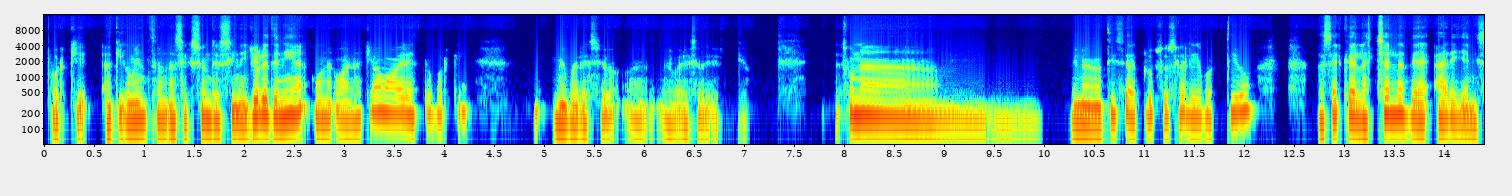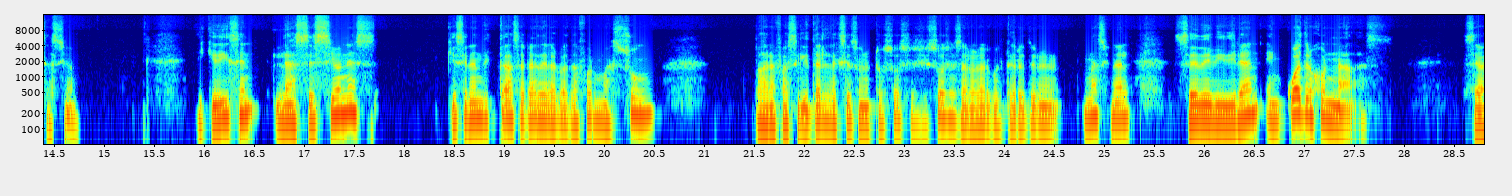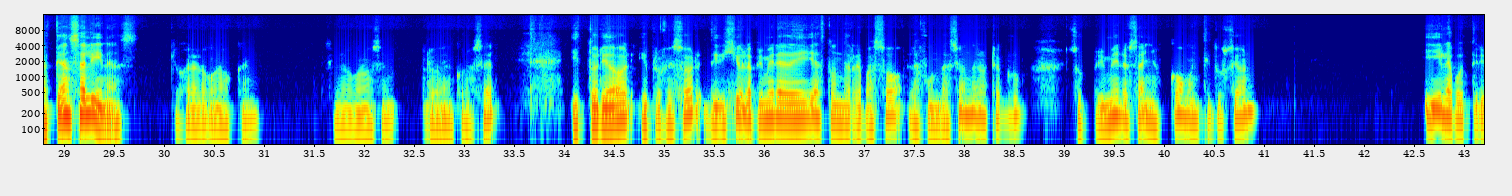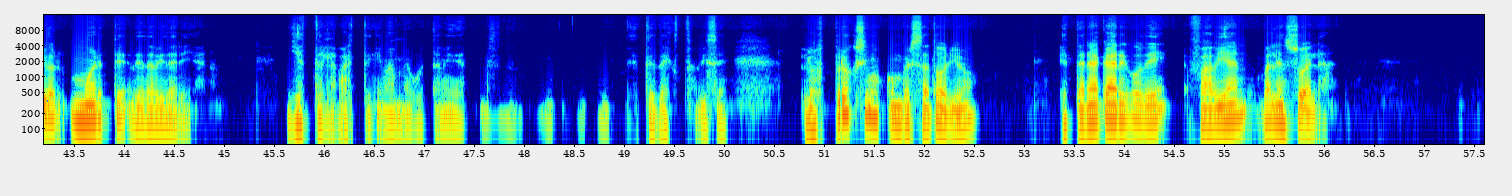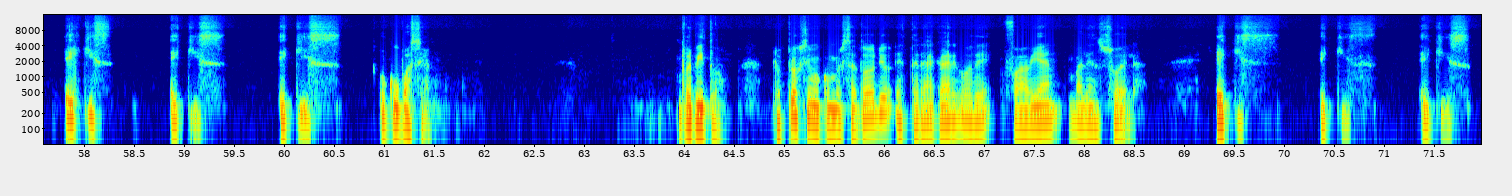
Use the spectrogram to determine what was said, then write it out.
porque aquí comienza una sección de cine. Yo le tenía una, bueno, aquí vamos a ver esto porque me pareció, eh, me pareció divertido. Es una, mm, una noticia del Club Social y Deportivo acerca de las charlas de arellanización y que dicen las sesiones que serán dictadas a través de la plataforma Zoom para facilitar el acceso a nuestros socios y socias a lo largo del territorio nacional, se dividirán en cuatro jornadas. Sebastián Salinas, que ojalá lo conozcan, si no lo conocen, lo deben conocer, historiador y profesor, dirigió la primera de ellas donde repasó la fundación de nuestro club, sus primeros años como institución y la posterior muerte de David Arellano. Y esta es la parte que más me gusta a mí de este texto. Dice, los próximos conversatorios estará a cargo de Fabián Valenzuela. X, X, X ocupación. Repito, los próximos conversatorios estará a cargo de Fabián Valenzuela. X, X, X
